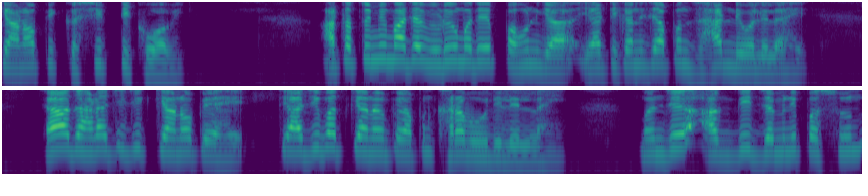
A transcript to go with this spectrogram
कॅनॉपी कशी टिकवावी? आता तुम्ही माझ्या व्हिडिओमध्ये पाहून घ्या या ठिकाणी जे आपण झाड निवडलेलं आहे. या झाडाची जी कॅनॉपी आहे ती अजिबात कॅनॉपी आपण खराब होऊ दिलेली नाही. म्हणजे अगदी जमिनीपासून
